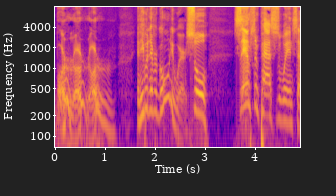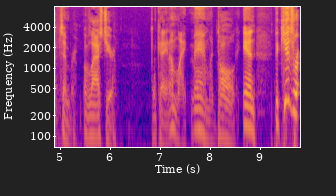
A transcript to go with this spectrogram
bark, bark, bark." and he would never go anywhere. So Samson passes away in September of last year. Okay, and I'm like, man, my dog. And the kids were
